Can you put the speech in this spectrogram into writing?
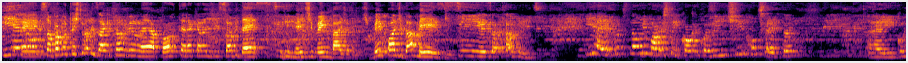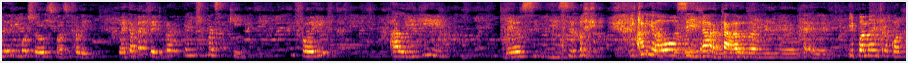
E É, só pra contextualizar que tá ouvindo, né? A porta era aquela de sobe e desce. Sim. A gente vê embaixo, geralmente. Bem pode bar mesmo. Sim, exatamente. E aí eu falei, assim, não, me mostra aí, qualquer coisa a gente conserta. Aí quando ele me mostrou o espaço, eu falei, vai estar perfeito pra, pra gente começar aqui. E foi ali que deu-se início. E criou-se a casa da Joana. É, E Pamela entrou quanto?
